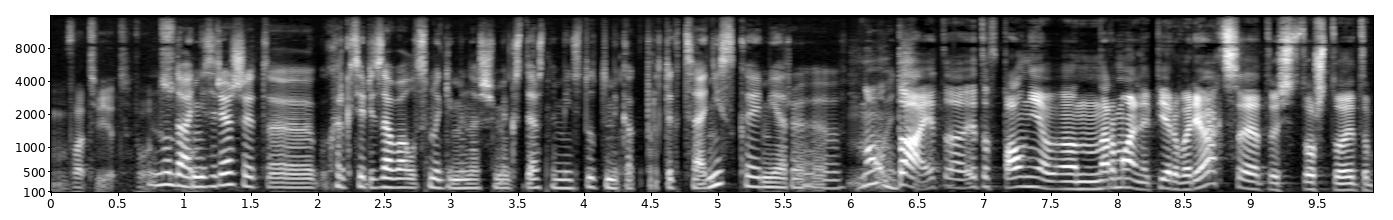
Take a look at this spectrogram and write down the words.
в ответ. Вот. Ну да, не зря же это характеризовалось многими нашими государственными институтами как протекционистская мера. Ну Понимаете? да, это, это вполне э, нормальная первая реакция, то есть то, что это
